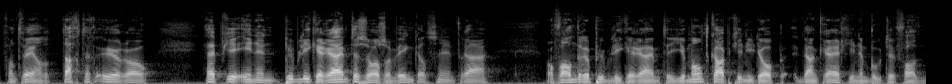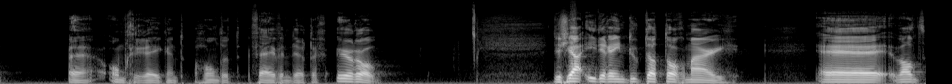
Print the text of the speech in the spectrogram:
van 280 euro. Heb je in een publieke ruimte, zoals een winkelcentra of andere publieke ruimte je mondkapje niet op, dan krijg je een boete van uh, omgerekend 135 euro. Dus ja, iedereen doet dat toch maar. Want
